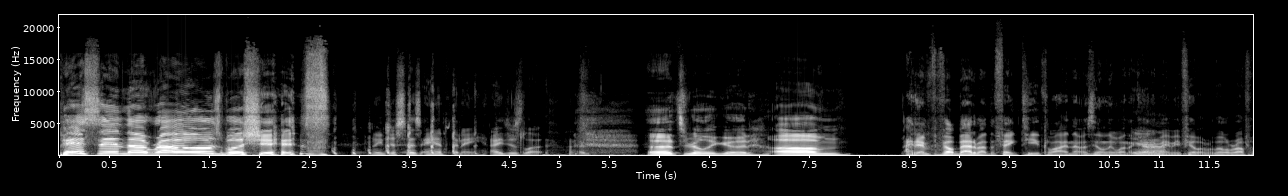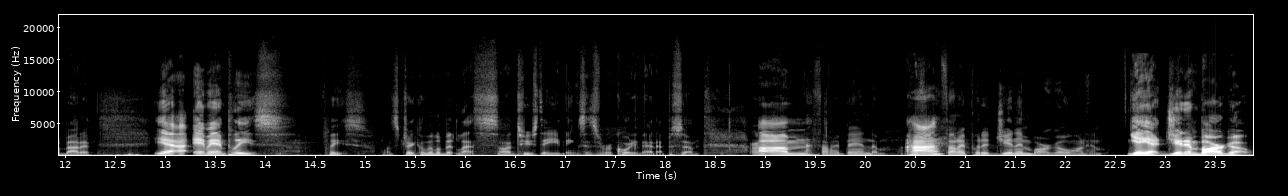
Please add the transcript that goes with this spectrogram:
Piss in the rose bushes. And he just says Anthony. I just love. That's really good. Um, I felt bad about the fake teeth line. That was the only one that kind of made me feel a little rough about it. Yeah, hey man, please, please Let's drink a little bit less on Tuesday evenings as we're recording that episode. Um, I thought I banned him. Huh? I thought I put a gin embargo on him. Yeah, yeah, gin embargo.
